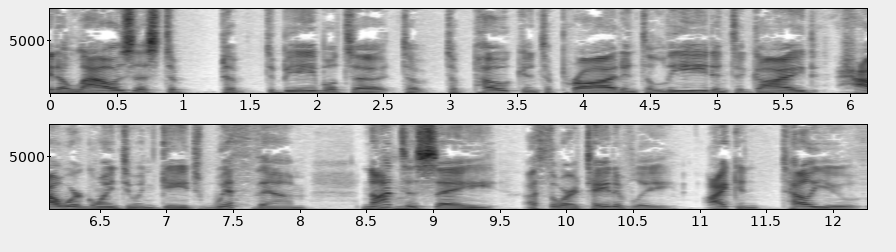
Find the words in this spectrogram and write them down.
It allows us to, to, to be able to, to, to poke and to prod and to lead and to guide how we're going to engage with them, not mm-hmm. to say authoritatively, I can tell you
